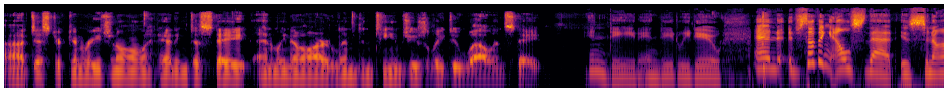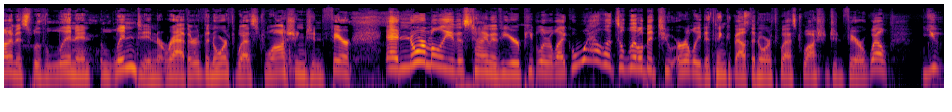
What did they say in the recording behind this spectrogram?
uh, district and regional heading to state, and we know our Lynden teams usually do well in state. Indeed, indeed, we do. And something else that is synonymous with Lynden, Lynden, rather, the Northwest Washington Fair. And normally, this time of year, people are like, "Well, it's a little bit too early to think about the Northwest Washington Fair." Well, you,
